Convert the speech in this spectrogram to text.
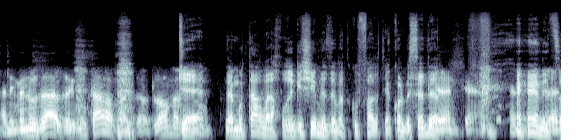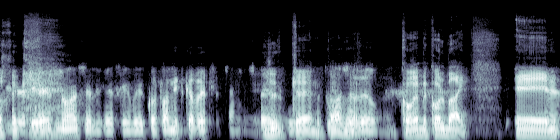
אני מנוזל, זה מותר אבל, זה עוד לא אומר... כן, זה מותר ואנחנו רגישים לזה בתקופה הזאת, הכל בסדר? כן, כן. אני צוחק. תראה את תנועה שלי, איך היא כל פעם מתכווצת שם. כן, קורה בכל בית. אה, כן.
